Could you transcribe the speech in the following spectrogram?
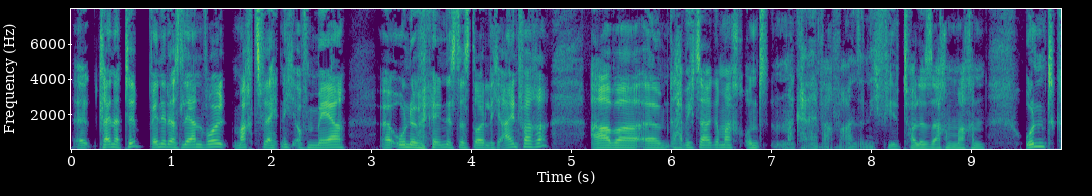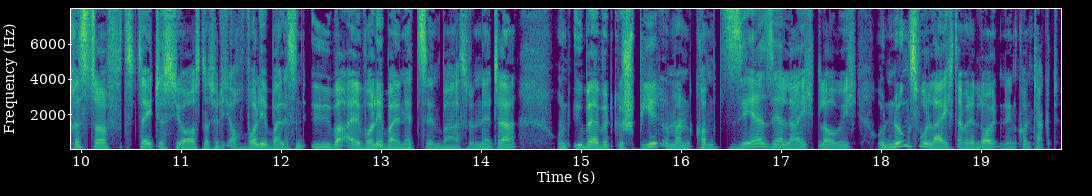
Äh, kleiner Tipp, wenn ihr das lernen wollt, macht's vielleicht nicht auf dem Meer. Äh, ohne Wellen ist das deutlich einfacher. Aber ähm, da habe ich da gemacht und man kann einfach wahnsinnig viel tolle Sachen machen. Und Christoph, stage is yours, natürlich auch Volleyball. Es sind überall Volleyballnetze in Barcelona und überall wird gespielt und man kommt sehr, sehr leicht, glaube ich, und nirgendwo leichter mit den Leuten in Kontakt.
